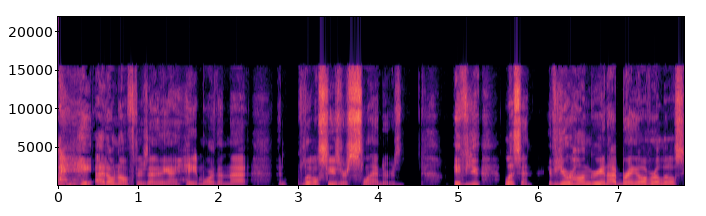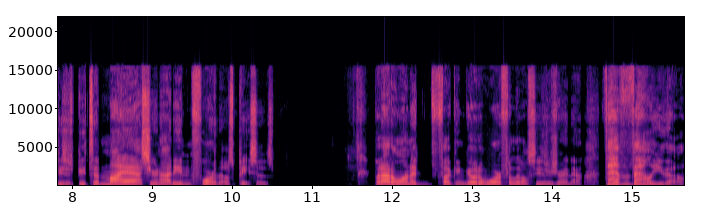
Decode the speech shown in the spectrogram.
I hate, I don't know if there's anything I hate more than that, than Little Caesars slanders. If you, listen, if you're hungry and I bring over a Little Caesars pizza, my ass, you're not eating four of those pieces. But I don't want to fucking go to war for Little Caesars right now. That value though.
